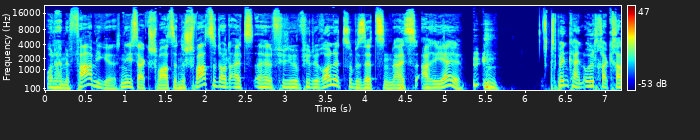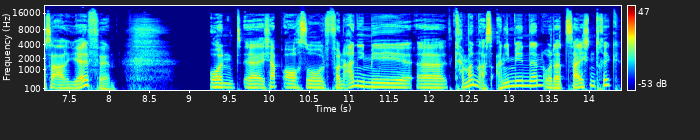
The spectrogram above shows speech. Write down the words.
oder eine farbige, nee, ich sag schwarze, eine schwarze dort als äh, für, die, für die Rolle zu besetzen, als Ariel. ich bin kein ultra krasser Ariel-Fan. Und äh, ich habe auch so von Anime, äh, kann man das Anime nennen oder Zeichentrick?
